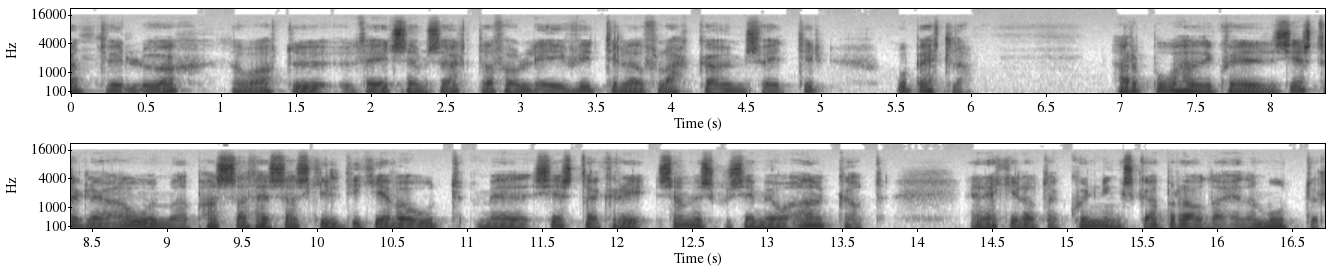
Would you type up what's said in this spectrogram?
kant við lög þá áttu þeir sem sagt að fá leifi til að flakka um sveitir og betla. Harbú hafði hverið sérstaklega áum að passa þessa skildi gefa út með sérstakri samviskusemi og aðgátt en ekki láta kunningskap ráða eða mútur.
